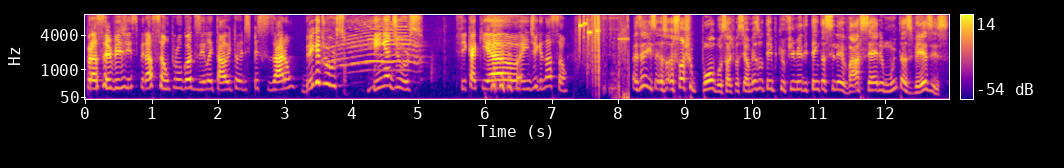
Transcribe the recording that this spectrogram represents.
Pra servir de inspiração pro Godzilla e tal. Então eles pesquisaram briga de urso, rinha de urso. Fica aqui a, a indignação. Mas é isso, eu só, eu só acho bobo, sabe? Tipo assim, ao mesmo tempo que o filme ele tenta se levar a sério muitas vezes,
